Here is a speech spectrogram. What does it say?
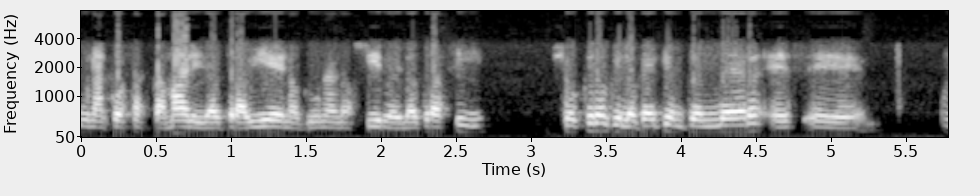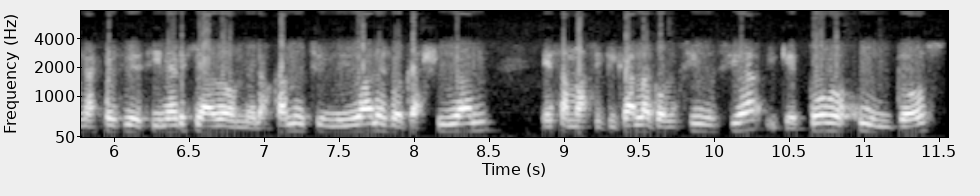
una cosa está mal y la otra bien, o que una no sirve y la otra sí, yo creo que lo que hay que entender es eh, una especie de sinergia donde los cambios individuales lo que ayudan es a masificar la conciencia y que todos juntos,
